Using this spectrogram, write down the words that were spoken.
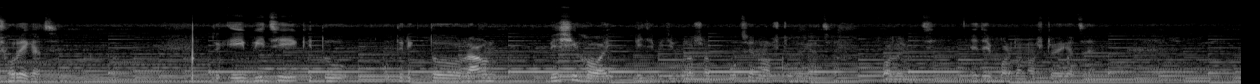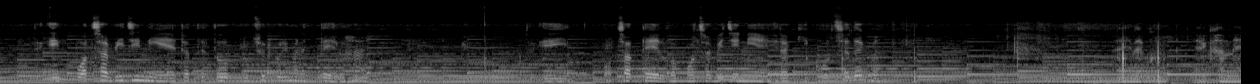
ঝরে গেছে। তো এই বিচি কিন্তু অতিরিক্ত রাউন্ড বেশি হওয়ায় এই যে বীজগুলো সব পচে নষ্ট হয়ে গেছে, ফলের বীজ, এই যে ফলটা নষ্ট হয়ে গেছে। তো এই পচা বীজি নিয়ে এটাতে তো প্রচুর পরিমাণে তেল হ্যাঁ? তো এই পচা তেল বা পচা বীজি নিয়ে এরা কি করছে দেখবেন? এই দেখো এখানে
